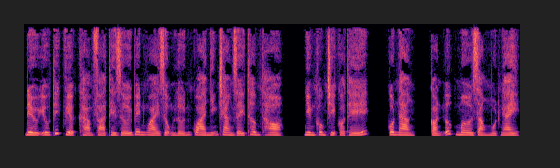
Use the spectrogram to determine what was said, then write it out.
đều yêu thích việc khám phá thế giới bên ngoài rộng lớn qua những trang giấy thơm tho. Nhưng không chỉ có thế, cô nàng còn ước mơ rằng một ngày,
